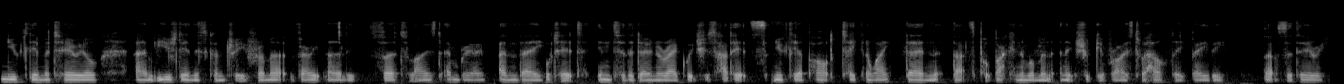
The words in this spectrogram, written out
nuclear material, um, usually in this country, from a very early fertilized embryo, and they put it into the donor egg, which has had its nuclear part taken away. Then that's put back in the woman, and it should give rise to a healthy baby. That's the theory.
